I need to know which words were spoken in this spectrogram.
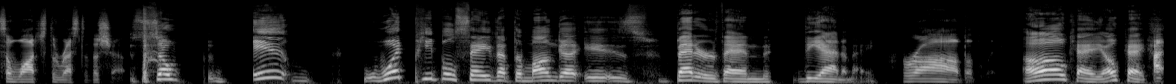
to watch the rest of the show. So, it, would people say that the manga is better than the anime? Probably. Okay, okay. I-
